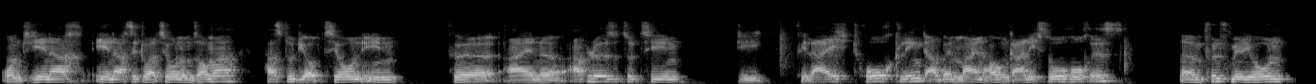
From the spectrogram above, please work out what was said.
und je nach, je nach Situation im Sommer hast du die Option, ihn für eine Ablöse zu ziehen, die vielleicht hoch klingt, aber in meinen Augen gar nicht so hoch ist. Ähm, 5 Millionen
